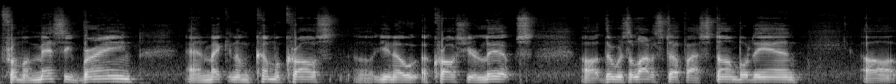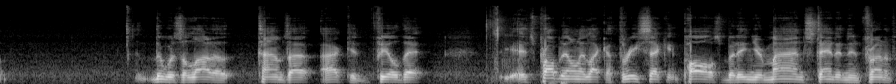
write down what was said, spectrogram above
from a messy brain and making them come across, uh, you know, across your lips. there was a lot of stuff I stumbled in there was a lot of times I, I could feel that it's probably only like a three second pause, but in your mind, standing in front of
